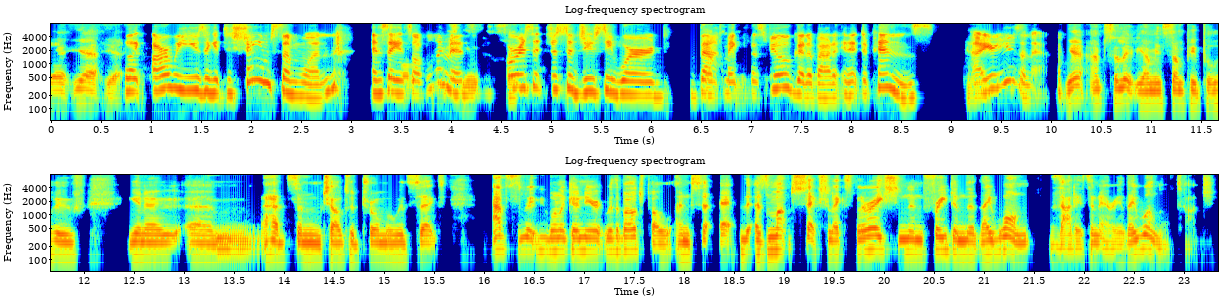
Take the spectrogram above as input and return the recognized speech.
yeah, yeah, yeah. Like, are we using it to shame someone and say it's off limits? Or is it just a juicy word that Absolutely. makes us feel good about it? And it depends how you're using it. Yeah, absolutely. I mean, some people who've, you know, um, had some childhood trauma with sex absolutely want to go near it with a barge pole. And uh, as much sexual exploration and freedom that they want, that is an area they will not touch.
